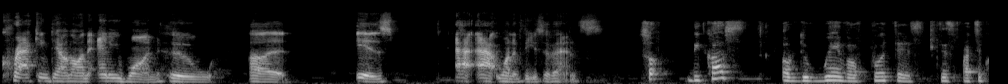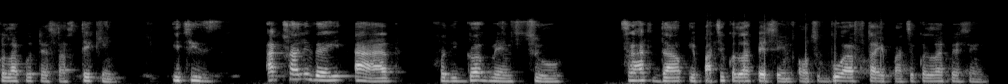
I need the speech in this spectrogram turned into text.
cracking down on anyone who uh, is at, at one of these events? So, because of the wave of protest this particular protest has taken, it is actually very hard for the government to track down a particular person or to go after a particular person.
